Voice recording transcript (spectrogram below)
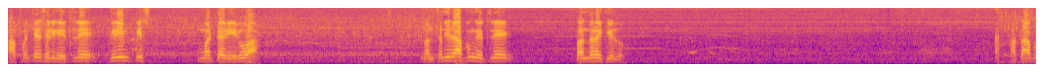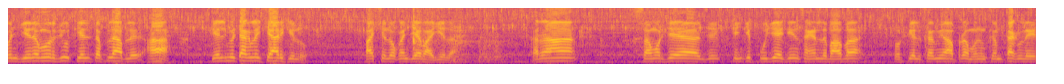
आपण त्यासाठी घेतले. ग्रीन पीस मटर हिरवा. नंतर आपण घेतले पंधरा किलो. आता आपण जिरं मोहर देऊ तेल तपलं आपलं. हा तेल मी टाकलं चार किलो पाचशे लोकांच्या भाजीला. कारण हा समोरच्या जे त्यांची पूजा आहे त्यांनी सांगितलं बाबा तो तेल कमी वापरा म्हणून कमी टाकले.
